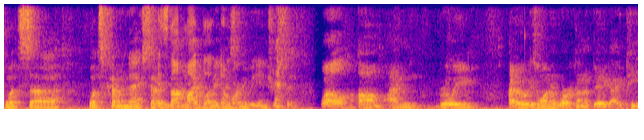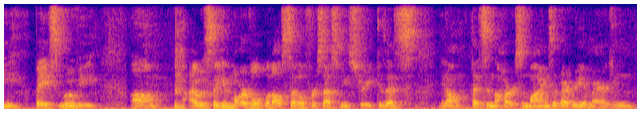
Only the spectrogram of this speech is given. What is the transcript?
What's uh, what's coming next? How It's not my blood, Make don't this worry. movie interesting. Well, um, I'm really. I always wanted to work on a big IP based movie. Um, I was thinking Marvel, but I'll settle for Sesame Street because that's you know that's in the hearts and minds of every American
